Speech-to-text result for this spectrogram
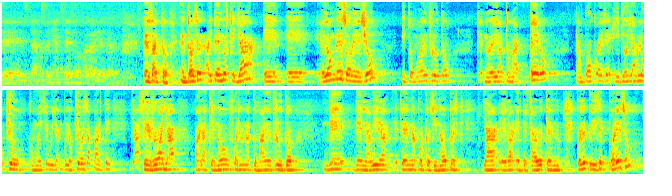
eh, ya no tenía acceso a la vida eterna. Exacto. Entonces ahí vemos que ya eh, eh, el hombre desobedeció y tomó el fruto que no debía tomar, pero tampoco ese, y Dios ya bloqueó, como dice William, bloqueó esa parte, ya cerró allá para que no fueran a tomar el fruto de, de la vida eterna, porque si no, pues ya era en pecado eterno. Entonces pues, dice, por eso,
